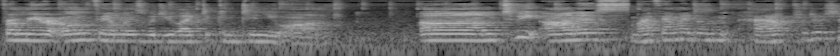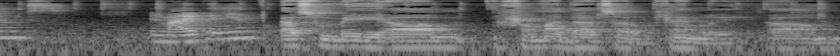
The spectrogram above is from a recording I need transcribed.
from your own families would you like to continue on? Um, to be honest, my family doesn't have traditions, in my opinion. As for me, um, from my dad's side of the family, um,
